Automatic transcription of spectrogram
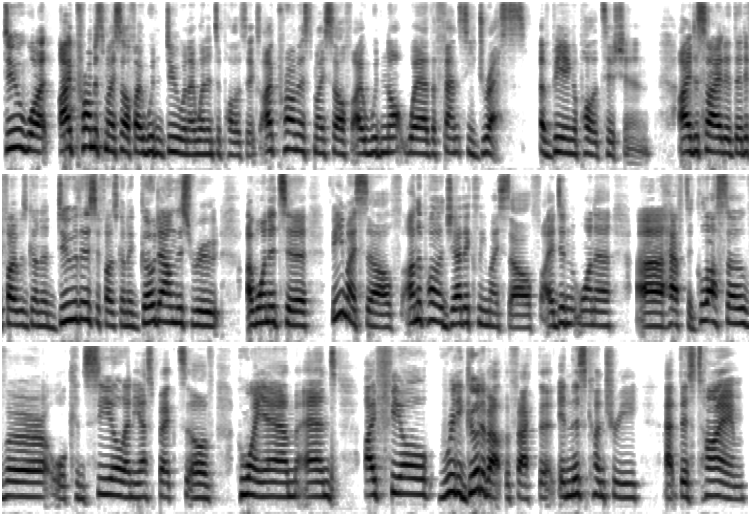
do what I promised myself I wouldn't do when I went into politics. I promised myself I would not wear the fancy dress of being a politician. I decided that if I was going to do this, if I was going to go down this route, I wanted to be myself, unapologetically myself. I didn't want to uh, have to gloss over or conceal any aspects of who I am. And I feel really good about the fact that in this country at this time,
